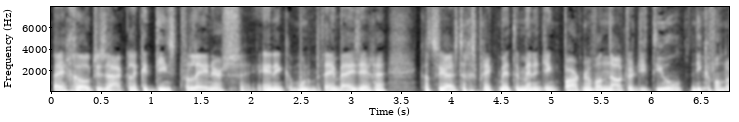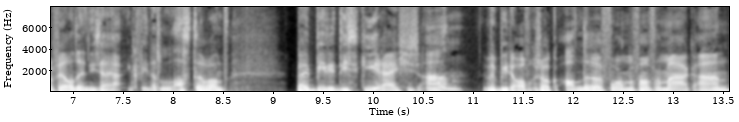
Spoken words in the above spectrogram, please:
bij grote zakelijke dienstverleners. En ik moet er meteen bij zeggen, ik had zojuist een gesprek met de managing partner van Nauter Detiel, Nieke van der Velde. En die zei: ja, ik vind het lastig, want wij bieden die skireisjes aan. We bieden overigens ook andere vormen van vermaak aan.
